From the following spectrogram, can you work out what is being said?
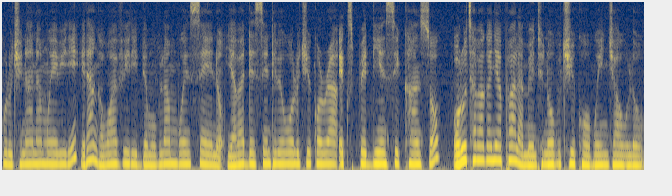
gy'obu obukulu 82 era nga waaviiridde mu bulamu bw'ensi eno. Yabadde ssentebe w'olukiiko lwa expediency council olutabaganya paalamenti n'obukiiko obw'enjawulo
